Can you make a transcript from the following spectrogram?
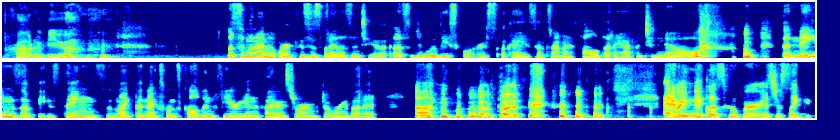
proud of you. listen when i'm at work this is what i listen to. I listen to movie scores okay? So it's not my fault that i happen to know the names of these things and like the next one's called Inferi in the firestorm. Don't worry about it. Um but anyway nicholas hooper is just like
